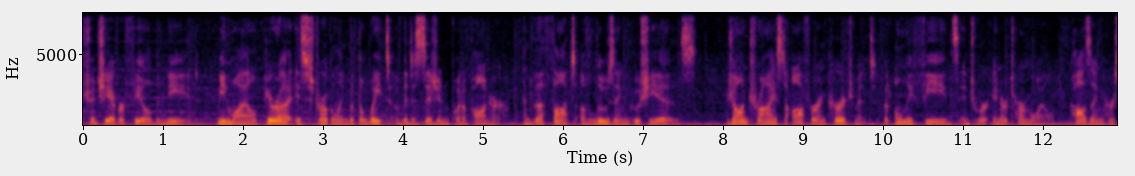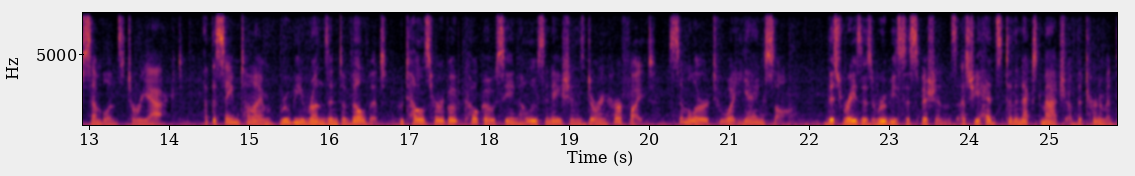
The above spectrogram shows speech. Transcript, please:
should she ever feel the need. Meanwhile, Pyrrha is struggling with the weight of the decision put upon her, and the thought of losing who she is. Jaune tries to offer encouragement, but only feeds into her inner turmoil, causing her semblance to react. At the same time, Ruby runs into Velvet, who tells her about Coco seeing hallucinations during her fight, similar to what Yang saw. This raises Ruby's suspicions as she heads to the next match of the tournament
